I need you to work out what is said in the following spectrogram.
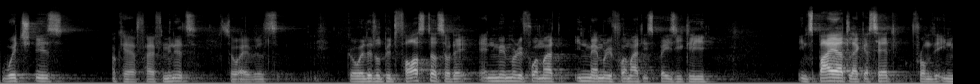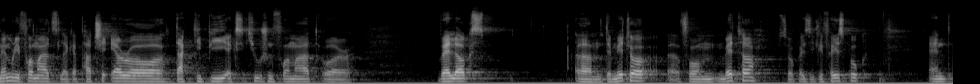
which is, okay, I have five minutes, so I will go a little bit faster. So the in-memory format, in-memory format is basically inspired, like I said, from the in-memory formats like Apache Arrow, DuckDB execution format, or Velox, um, the Meta uh, from Meta, so basically Facebook, and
